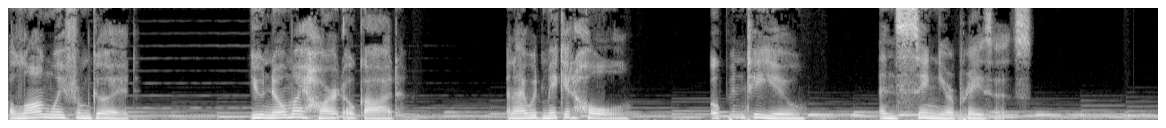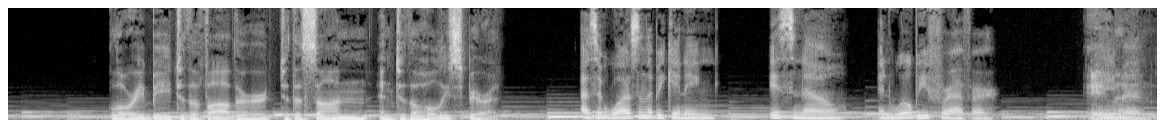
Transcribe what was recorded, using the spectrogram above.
a long way from good, you know my heart, O God, and I would make it whole, open to you, and sing your praises. Glory be to the Father, to the Son, and to the Holy Spirit. As it was in the beginning, is now, and will be forever. Amen.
